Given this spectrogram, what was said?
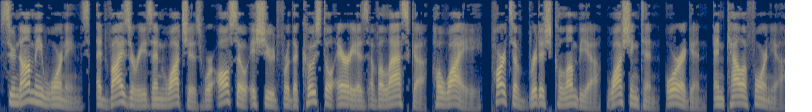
Tsunami warnings, advisories and watches were also issued for the coastal areas of Alaska, Hawaii, parts of British Columbia, Washington, Oregon, and California.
